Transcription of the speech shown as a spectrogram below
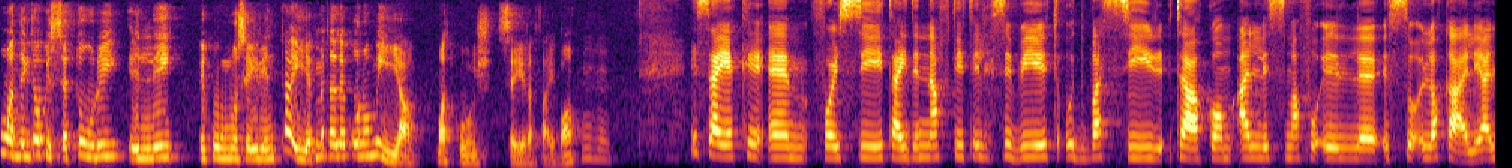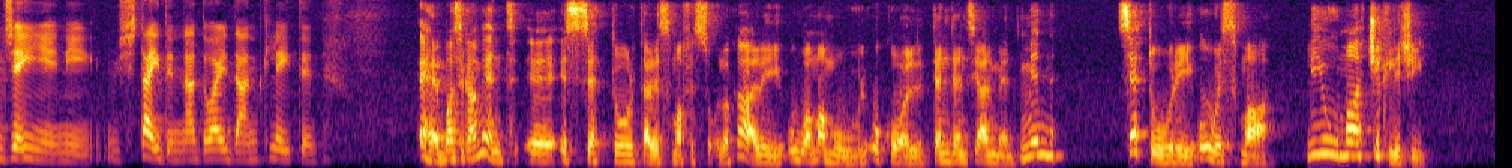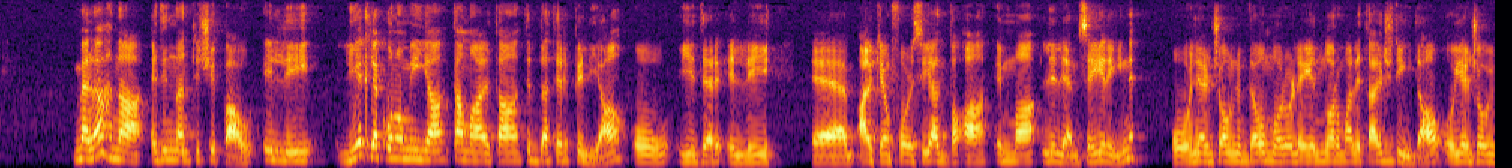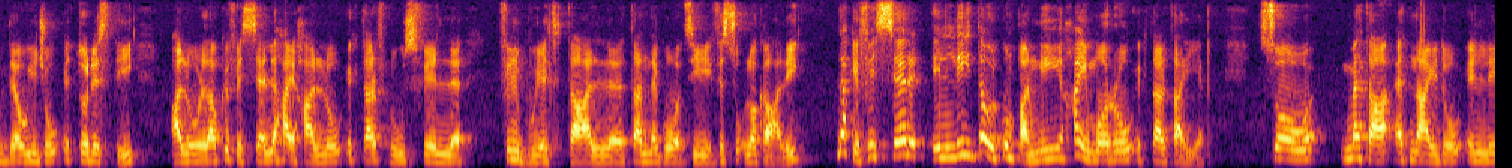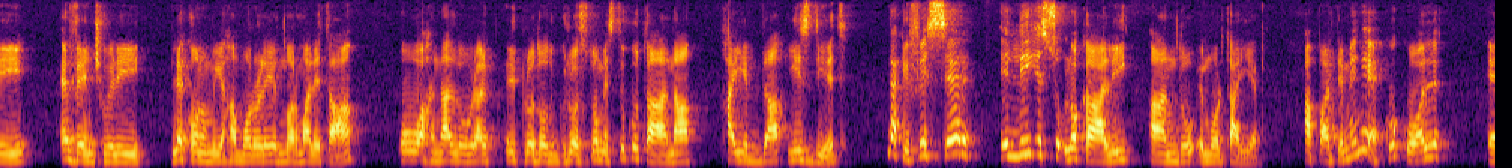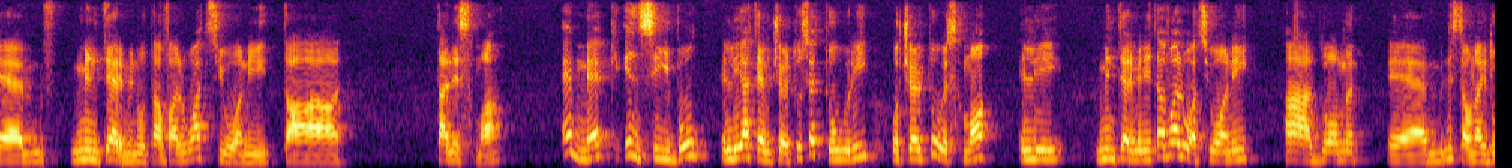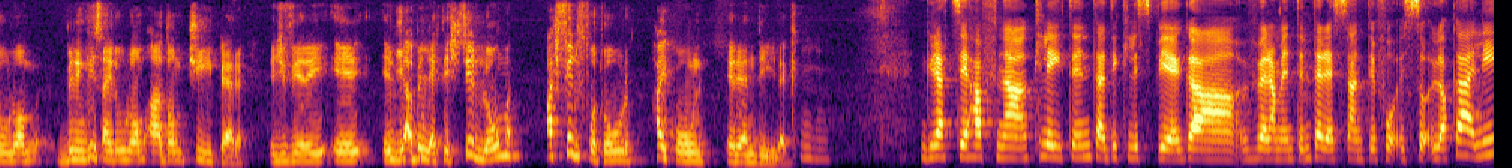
u għandek dawk is-setturi illi jkunu sejrin tajjeb meta l-ekonomija ma tkunx sejra tajba. Issa jekk forsi tgħidilna ftit il-ħsibijiet u t-tbassir tagħkom għall-isma fuq is-suq lokali għall-ġejjieni. X'tgħidilna dwar dan Clayton? Eħe, bażikament is-settur tal-isma fis-suq lokali huwa magħmul ukoll tendenzjalment minn setturi u isma li huma ċikliċi. Mela aħna qegħdin nantiċipaw illi li jekk l-ekonomija ta' Malta tibda tirpilja u jidher illi għalkemm forsi għad baqa' imma lil hemm sejrin u nerġgħu nibdew immorru lejn in-normalità l-ġdida u jerġgħu jibdew jiġu t-turisti allura dawk ifisser li ħa jħallu iktar flus fil-bwiet tan-negozji fis-suq lokali. Dak ifisser illi dawn il-kumpanniji ħa jmorru iktar tajjeb. So, meta qed ngħidu illi eventually l-ekonomija ħa mmorru lejn in-normalità u aħna allura l-prodott gross domestiku tagħna ħa jibda jiżdied, dak ifisser illi s-suq lokali għandu imur tajjeb. Apparti minn hekk ukoll minn terminu ta' valwazzjoni ta' tal-isħma, hemmhekk insibu li għad hemm ċertu setturi u ċertu isħma li minn termini ta' valwazzjoni għadhom nistgħu ngħidulhom, bl-Ingliż ngħidulhom għadhom cheaper, jiġifieri li jaqbillek tixtri llum għax fil-futur ħa jkun irendilek. Grazzi ħafna Clayton ta' dik l-ispjega verament interessanti fuq is-suq lokali.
